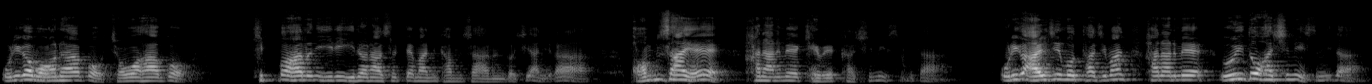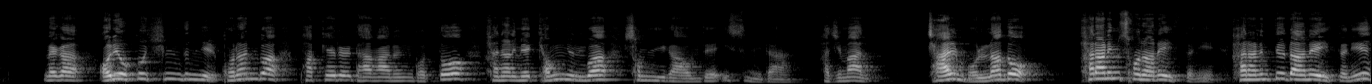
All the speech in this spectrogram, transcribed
우리가 원하고 좋아하고 기뻐하는 일이 일어났을 때만 감사하는 것이 아니라 범사에 하나님의 계획하심이 있습니다. 우리가 알지 못하지만 하나님의 의도하심이 있습니다. 내가 어렵고 힘든 일, 고난과 박해를 당하는 것도 하나님의 경륜과 섭리 가운데 있습니다. 하지만 잘 몰라도 하나님 손 안에 있으니 하나님 뜻 안에 있으니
